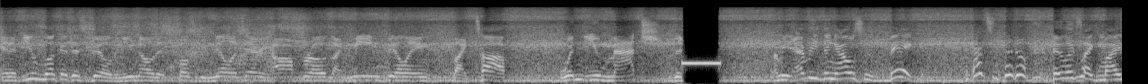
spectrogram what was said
And if you look at this build and you know that it's supposed to be military, off-road, like mean feeling, like tough, wouldn't you match the I mean, everything else is big. That's, little. it looks like my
